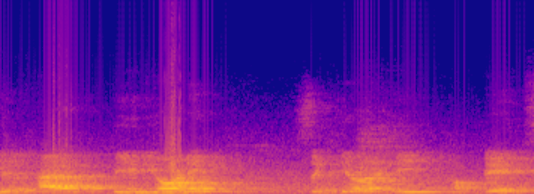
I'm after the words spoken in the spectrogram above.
will have periodic security updates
